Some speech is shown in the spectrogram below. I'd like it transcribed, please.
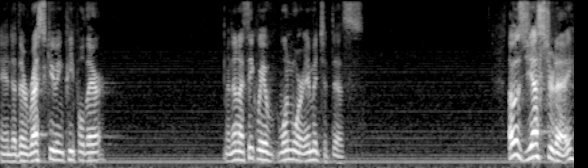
and uh, they're rescuing people there. And then I think we have one more image of this. That was yesterday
